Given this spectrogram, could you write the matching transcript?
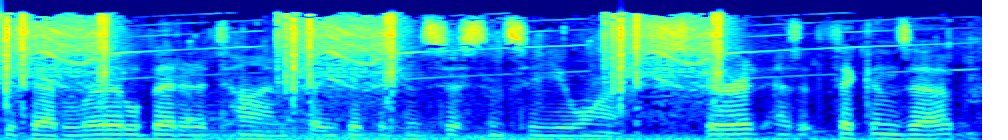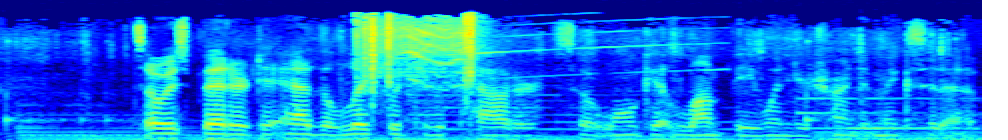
Just add a little bit at a time until you get the consistency you want. Stir it as it thickens up. It's always better to add the liquid to the powder so it won't get lumpy when you're trying to mix it up.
